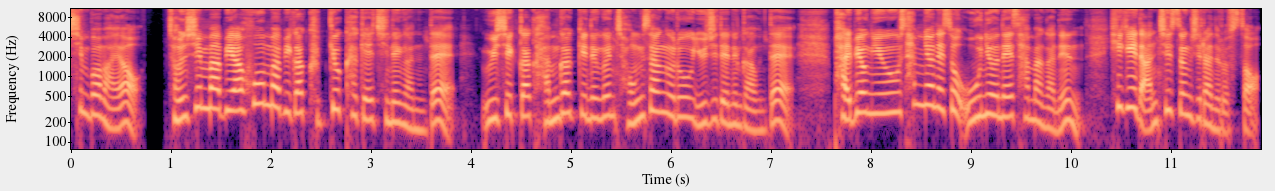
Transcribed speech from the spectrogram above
침범하여 전신마비와 호흡마비가 급격하게 진행하는데 의식과 감각 기능은 정상으로 유지되는 가운데 발병 이후 3년에서 5년에 사망하는 희귀 난치성 질환으로서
